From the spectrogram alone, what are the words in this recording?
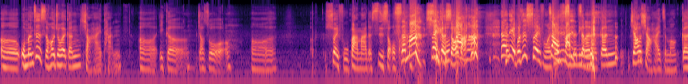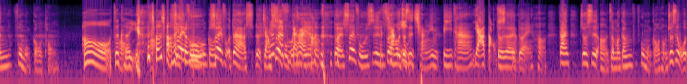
呃，我们这时候就会跟小孩谈，呃，一个叫做呃。说服爸妈的四手法，什么？四个手法？但那也不是说服，造反的。怎么跟教小孩怎么跟父母沟通？哦，这可以教小孩说服说服。对啊，讲说服不太好。对，说服是最后就是强硬逼他压倒。对对对，哈。但就是呃，怎么跟父母沟通？就是我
